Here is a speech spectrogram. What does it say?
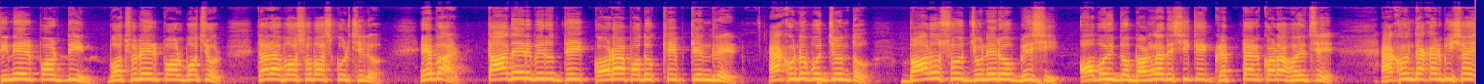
দিনের পর দিন, বছরের পর বছর তারা বসবাস করছিল। এবার তাদের বিরুদ্ধে কড়া পদক্ষেপ কেন্দ্রের। এখনও পর্যন্ত বারোশো জনেরও বেশি অবৈধ বাংলাদেশিকে গ্রেপ্তার করা হয়েছে। এখন দেখার বিষয়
